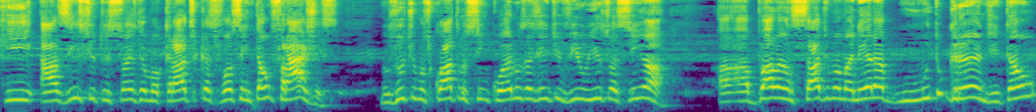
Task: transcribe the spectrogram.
que as instituições democráticas fossem tão frágeis Nos últimos 4 ou 5 anos a gente viu isso assim, ó, a, a balançar de uma maneira muito grande. Então,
